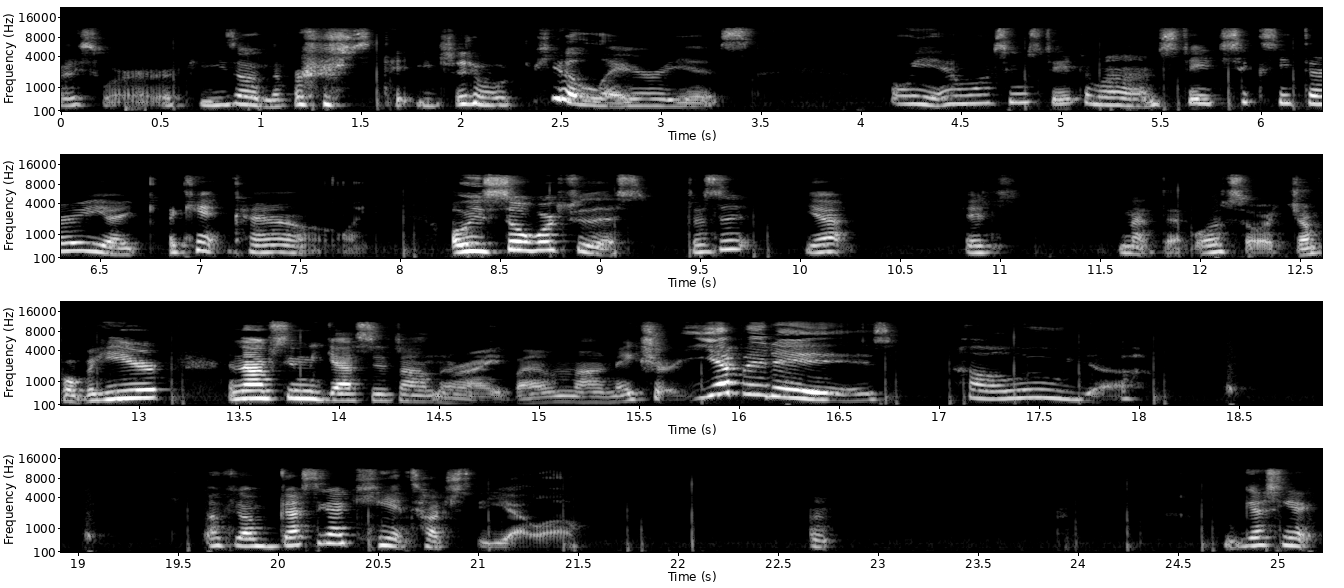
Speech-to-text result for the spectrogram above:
I swear, if he's on the first stage, it would be hilarious. Oh yeah, I want to see what stage I'm on. Stage 63. I, I can't count. Like, oh, it still works for this. Does it? Yeah. It's not that one, so I jump over here. And I'm just to guess it's on the right, but I'm to make sure. Yep, it is! Hallelujah. Okay, I'm guessing I can't touch the yellow. I'm guessing I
